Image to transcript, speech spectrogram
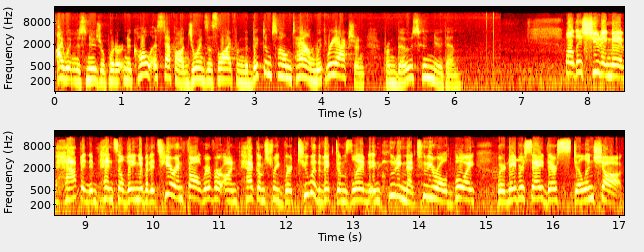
Eyewitness News reporter Nicole Estefan joins us live from the victim's hometown with reaction from those who knew them. Well, this shooting may have happened in Pennsylvania, but it's here in Fall River on Peckham Street where two of the victims lived, including that two-year-old boy, where neighbors say they're still in shock.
